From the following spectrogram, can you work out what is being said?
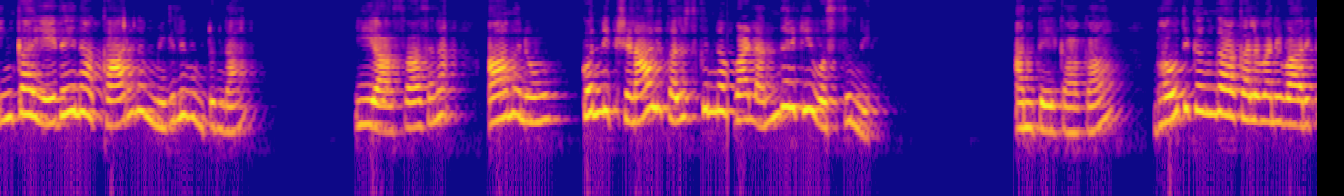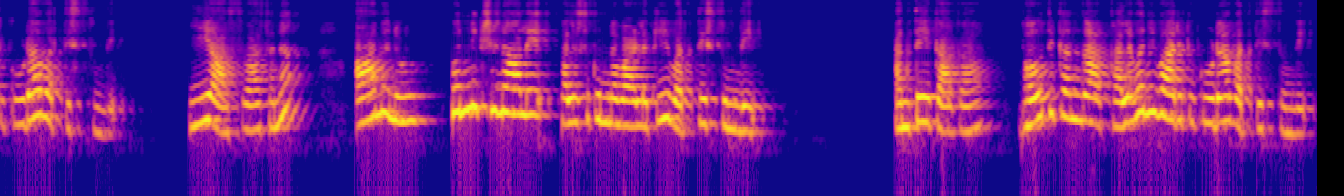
ఇంకా ఏదైనా కారణం మిగిలి ఉంటుందా? ఈ ఆశ్వాసన ఆమెను కొన్ని క్షణాలు కలుసుకున్న వాళ్ళందరికీ వస్తుంది. అంతేకాక భౌతికంగా కలవని వారికి కూడా వర్తిస్తుంది. ఈ ఆశ్వాసన ఆమెను కొన్ని క్షణాలే కలుసుకున్న వాళ్ళకి వర్తిస్తుంది. అంతేకాక భౌతికంగా కలవని వారికి కూడా వర్తిస్తుంది.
